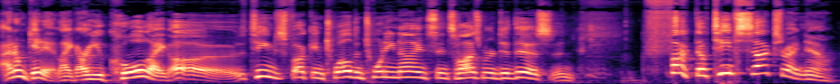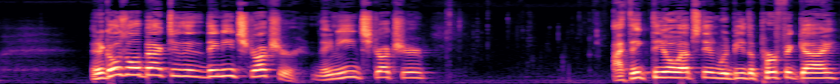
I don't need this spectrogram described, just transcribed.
I don't get it. Like, are you cool? Like, oh, the team's fucking twelve and twenty nine since Hosmer did this, and fuck, the team sucks right now. And it goes all back to the, they need structure. They need structure. I think Theo Epstein would be the perfect guy.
